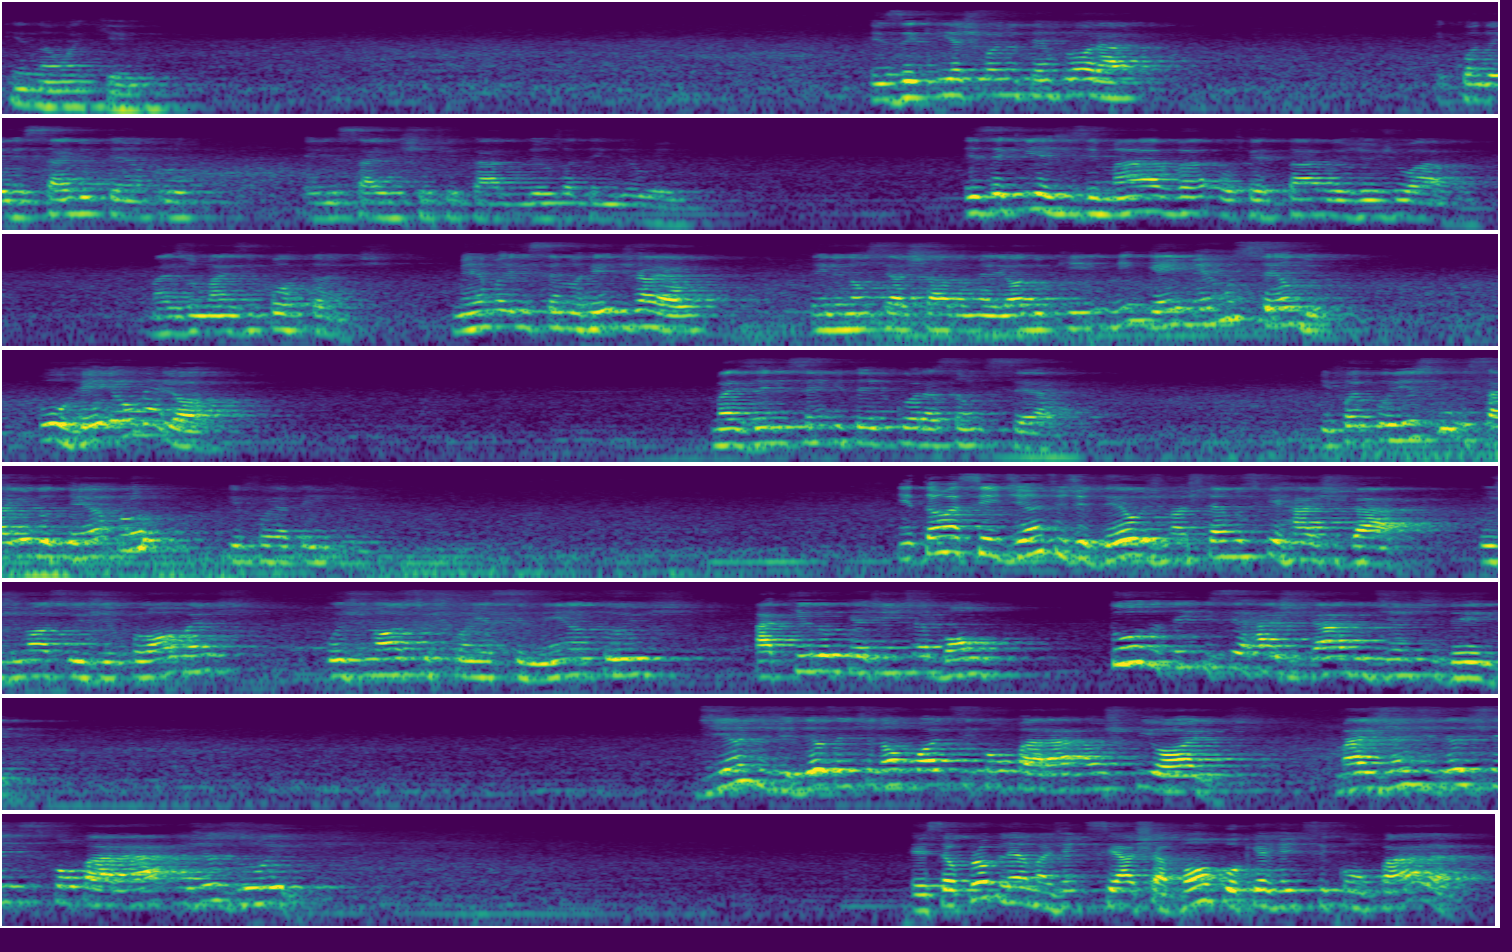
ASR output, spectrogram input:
e não aquele. Ezequias foi no templo orar. E quando ele sai do templo, ele sai justificado, Deus atendeu ele. Ezequias dizimava, ofertava, jejuava. Mas o mais importante, mesmo ele sendo rei de Israel, ele não se achava melhor do que ninguém, mesmo sendo. O rei é o melhor. Mas ele sempre teve coração de servo. E foi por isso que ele saiu do templo e foi atendido. Então, assim, diante de Deus, nós temos que rasgar os nossos diplomas, os nossos conhecimentos, aquilo que a gente é bom. Tudo tem que ser rasgado diante dele. Diante de Deus, a gente não pode se comparar aos piores, mas diante de Deus, a gente tem que se comparar a Jesus. Esse é o problema, a gente se acha bom porque a gente se compara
